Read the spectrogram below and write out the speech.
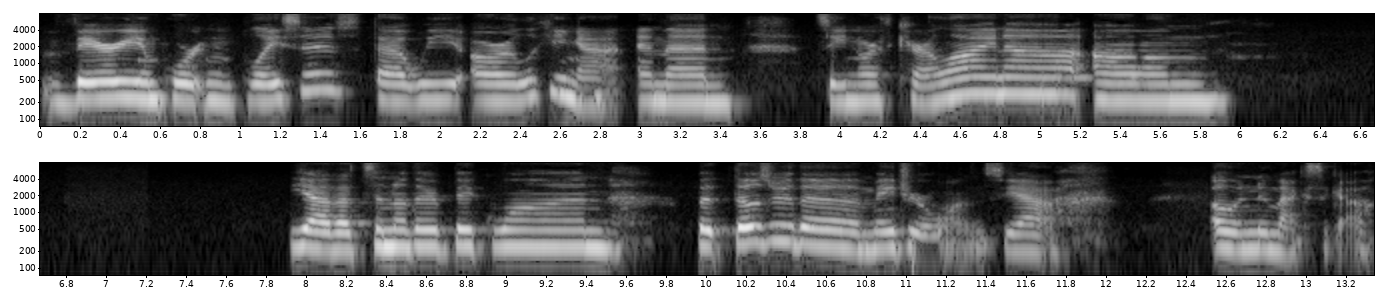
very important places that we are looking at. And then, see, North Carolina. Um, yeah, that's another big one. But those are the major ones. Yeah. Oh, New Mexico.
